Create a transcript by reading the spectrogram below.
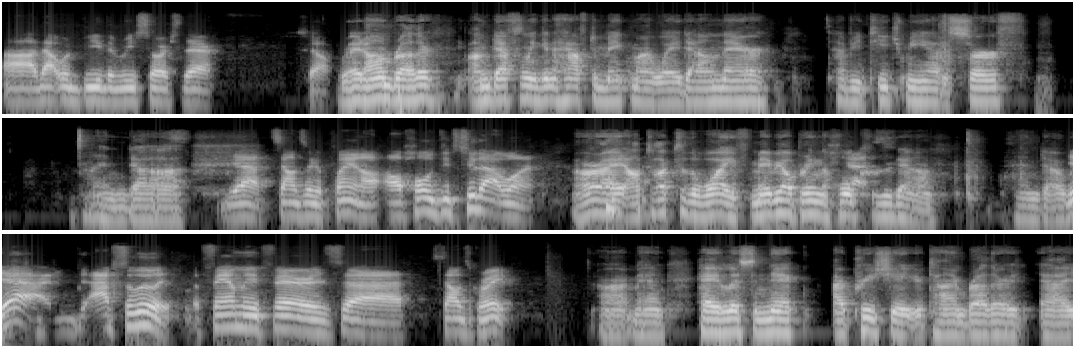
uh, that would be the resource there. So right on, brother. I'm definitely to have to make my way down there. Have you teach me how to surf? And uh, yeah, sounds like a plan. I'll, I'll hold you to that one. all right, I'll talk to the wife. Maybe I'll bring the whole yes. crew down. And uh, yeah, absolutely. A family affair is uh, sounds great. All right, man. Hey, listen, Nick. I appreciate your time, brother. Uh,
